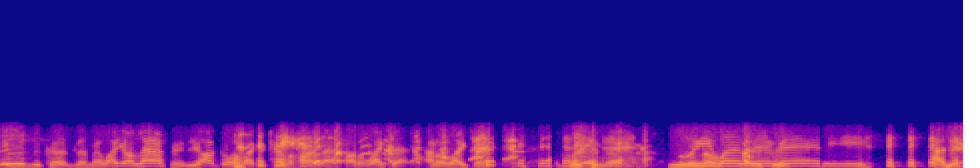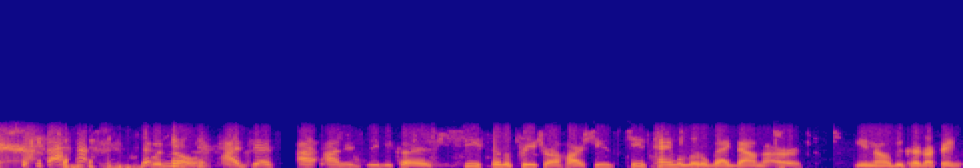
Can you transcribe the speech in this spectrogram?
was because man, why y'all laughing? Y'all doing like a Kevin Hart laugh. I don't like that. I don't like that. But no, we no, wasn't ready. I but no, I just I honestly because she's still a preacher at heart. She's she's came a little back down to earth, you know, because I think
